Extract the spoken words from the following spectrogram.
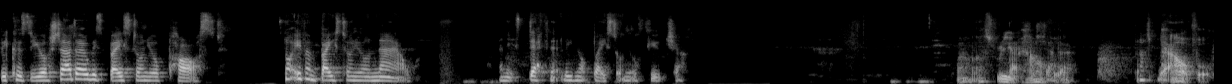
Because your shadow is based on your past. It's not even based on your now. And it's definitely not based on your future. Wow, that's really that's powerful. That's powerful.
